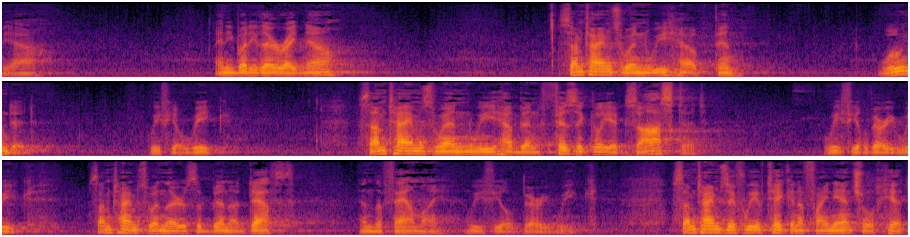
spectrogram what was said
Yeah. Anybody there right now? Sometimes when we have been wounded, we feel weak. Sometimes when we have been physically exhausted, we feel very weak. Sometimes when there's been a death in the family, we feel very weak. Sometimes if we have taken a financial hit,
